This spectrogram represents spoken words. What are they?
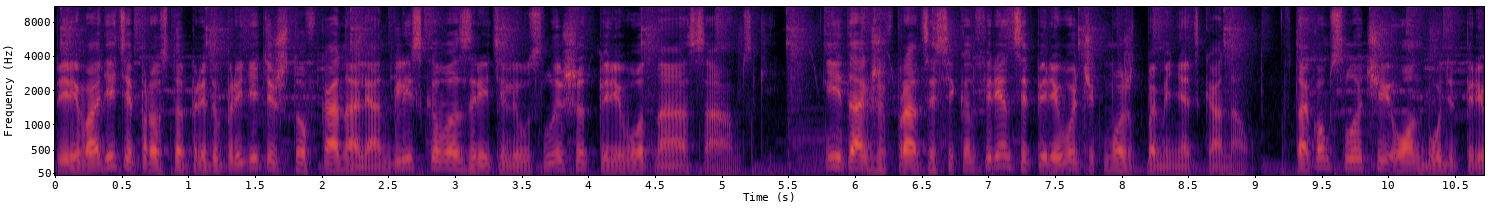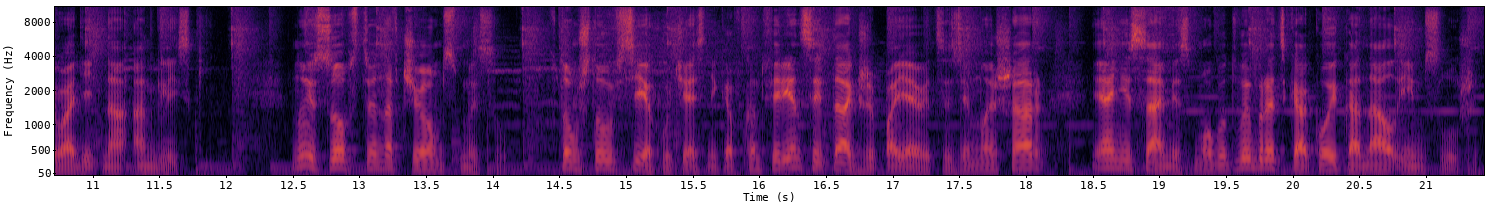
Переводите, просто предупредите, что в канале английского зрители услышат перевод на саамский. И также в процессе конференции переводчик может поменять канал. В таком случае он будет переводить на английский. Ну и собственно в чем смысл? В том, что у всех участников конференции также появится земной шар, и они сами смогут выбрать, какой канал им слушать.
